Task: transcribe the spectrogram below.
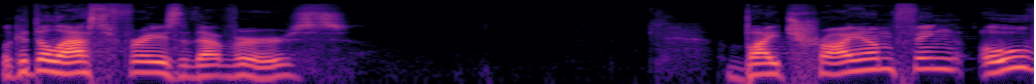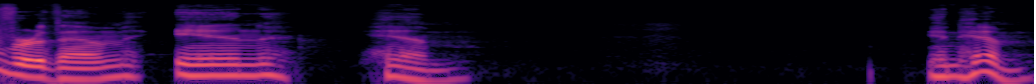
Look at the last phrase of that verse. By triumphing over them in Him. In Him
